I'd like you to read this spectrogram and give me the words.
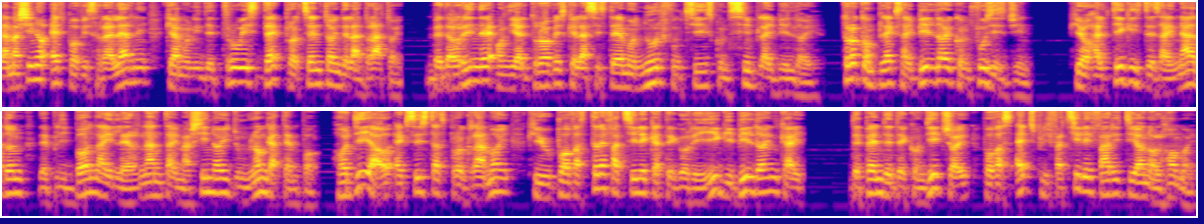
La machino et povis relerni kiam oni detruis 10% de la dratoi. Bedaurinde oni eltrovis che la sistemo nur funcciis cun simplai bildoi. Tro complexai bildoi confusis gin, kio haltigis designadon de pli bonai lernantai machinoi dum longa tempo. Hodiao existas programoi kiu povas tre facile categoriigi bildoin kai Depende de condicioi, povas ec pli facile fari tion ol homoi.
